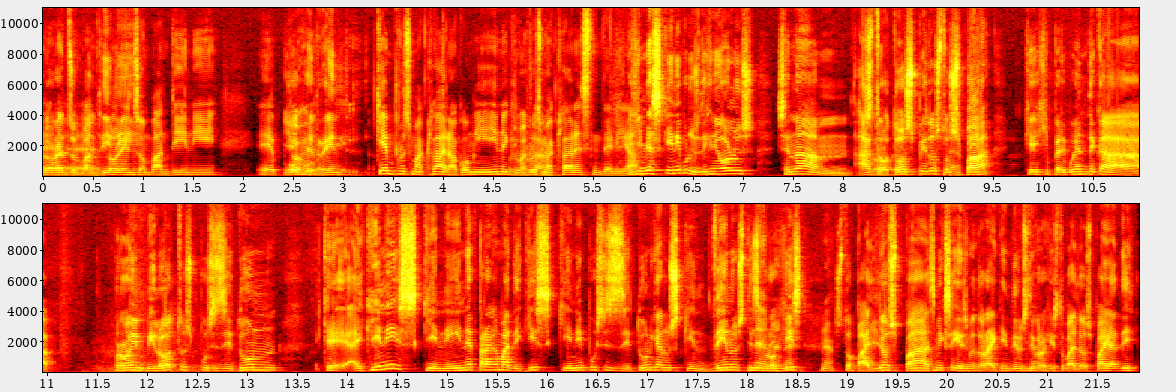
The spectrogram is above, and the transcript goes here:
Λορέντζο Μπαντίνι, Γιώχεν Ριντ. Και Μπρουζ Μακλάρεν, ακόμη είναι και ο Μπρουζ Μακλάρεν στην ταινία. Έχει μια σκηνή που τους δείχνει όλους σε ένα αγροτόσπιτο στο ναι. ΣΠΑ και έχει περίπου 11 πρώην πιλότους που συζητούν. Και εκείνη η σκηνή είναι πραγματική σκηνή που συζητούν για τους κινδύνους της ναι, ναι, βροχής ναι, ναι, στο παλιό ΣΠΑ. Α μην ξεκινήσουμε τώρα κινδύνους στη βροχή στο παλιό ΣΠΑ, γιατί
